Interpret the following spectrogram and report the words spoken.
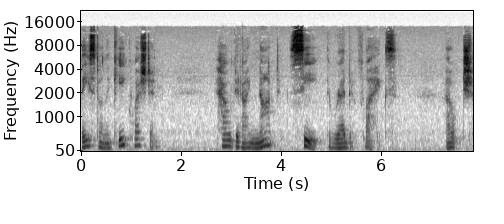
based on the key question How did I not see the red flags? Ouch.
